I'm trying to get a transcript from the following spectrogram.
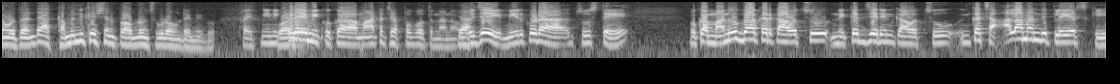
ఏమవుతుందంటే ఆ కమ్యూనికేషన్ ప్రాబ్లమ్స్ కూడా ఉంటాయి మీకు. రైట్ నేను ఇక్కడే మీకు ఒక మాట చెప్పబోతున్నాను. విజయ్ మీరు కూడా చూస్తే ఒక మను బాకర్ కావచ్చు నిఖత్ జరీన్ కావచ్చు ఇంకా చాలా మంది ప్లేయర్స్కి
